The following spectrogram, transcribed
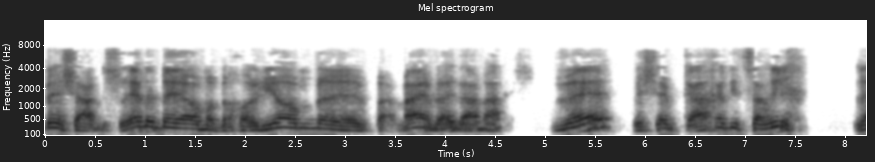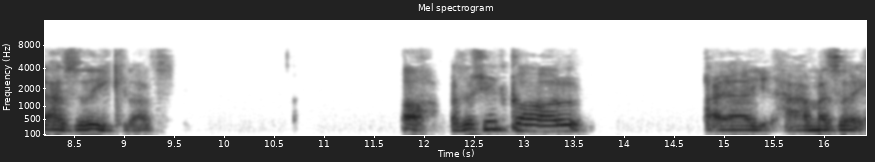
בשעה מסוימת ביום או בכל יום, אה, פעמיים, לא יודע מה, ו... ושם כך אני צריך להזריק לעצמי. או, אז ראשית כל, המזרק.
